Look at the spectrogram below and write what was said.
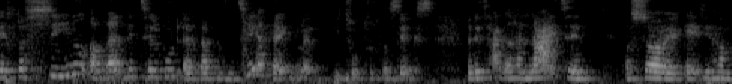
efter signet oprindeligt tilbudt at repræsentere Grækenland i 2006, men det takkede han nej til, og så øh, gav de ham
